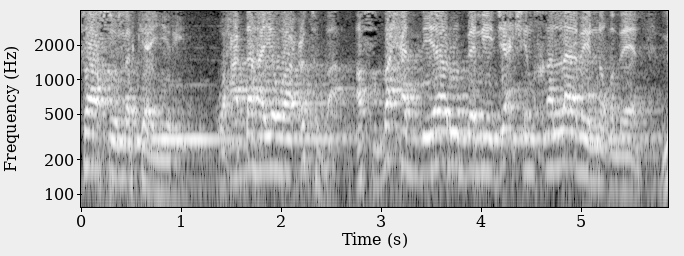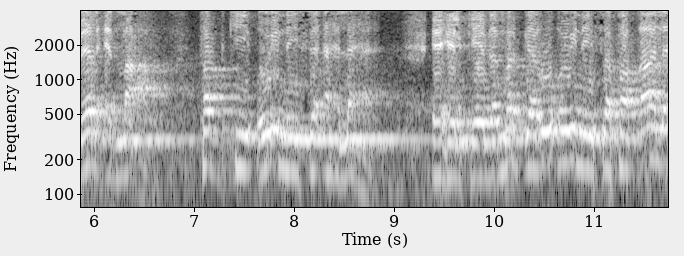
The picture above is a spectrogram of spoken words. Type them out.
Saasuu markaa yidhi waxaa dhahaya waa cutba. Asbaxat diyaaru bani jaxshin khallaabay noqdeen. Meel cidlo ah. Tabkii oynaysa ahlaha. Ehelkeeda markaa u oynaysa faqaala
